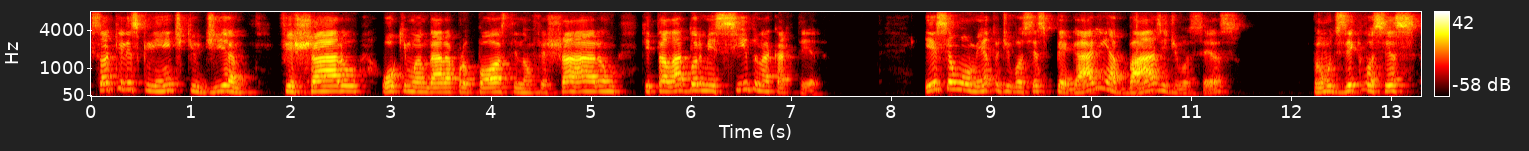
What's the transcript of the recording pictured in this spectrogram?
que são aqueles clientes que o dia fecharam ou que mandaram a proposta e não fecharam, que está lá adormecido na carteira. Esse é o momento de vocês pegarem a base de vocês. Vamos dizer que vocês,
